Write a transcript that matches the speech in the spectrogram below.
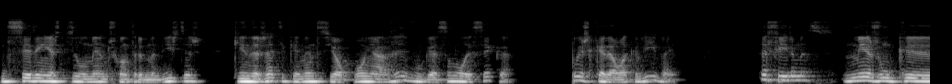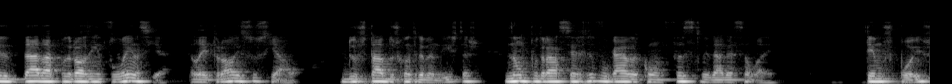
de serem estes elementos contrabandistas que energeticamente se opõem à revogação da lei seca, pois quer ela que vivem. Afirma-se, mesmo que, dada a poderosa influência eleitoral e social do Estado dos contrabandistas, não poderá ser revogada com facilidade essa lei. Temos, pois,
